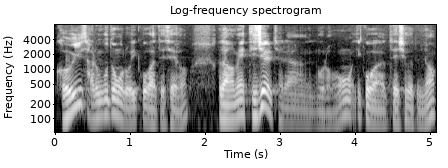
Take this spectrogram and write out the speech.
거의 사륜구동으로 입고가 되세요. 그 다음에 디젤 차량으로 입고가 되시거든요.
